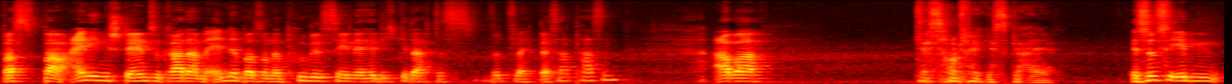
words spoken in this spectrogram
was bei einigen Stellen, so gerade am Ende bei so einer Prügelszene, hätte ich gedacht, das wird vielleicht besser passen. Aber der Soundtrack ist geil. Es ist eben,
